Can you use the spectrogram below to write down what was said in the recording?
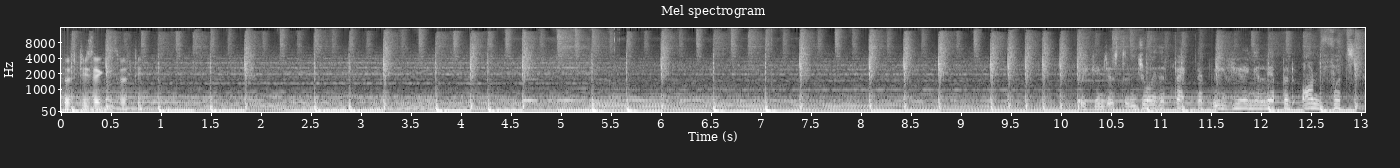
50 seconds, 50. We can just enjoy the fact that we're viewing a leopard on foot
